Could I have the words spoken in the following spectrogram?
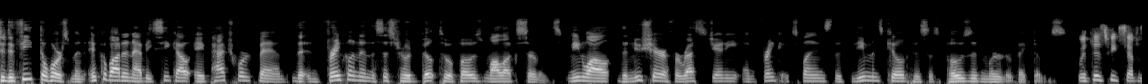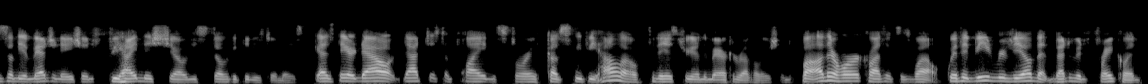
To defeat the Horsemen, Ichabod and Abby seek out a patchwork band that Franklin and the Sisterhood built to oppose Moloch's servants. Meanwhile, the new sheriff arrests Jenny, and Frank explains that the demons killed his supposed murder victims. With this week's episode, the imagination behind this show just still continues to amaze. As they are now not just applying the story of Sleepy Hollow to the history of the American Revolution, but other horror classics as well. With it being revealed that Benjamin Franklin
